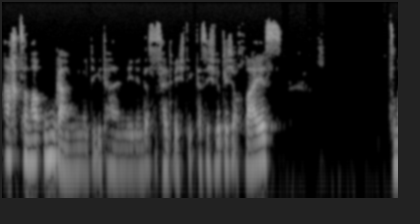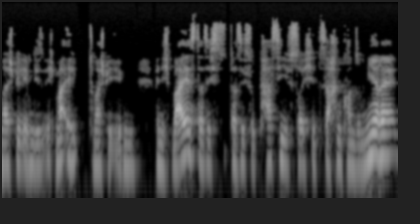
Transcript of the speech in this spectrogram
achtsamer Umgang mit digitalen Medien. Das ist halt wichtig, dass ich wirklich auch weiß, zum Beispiel eben diese, ich, ich zum Beispiel eben, wenn ich weiß, dass ich, dass ich so passiv solche Sachen konsumiere,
